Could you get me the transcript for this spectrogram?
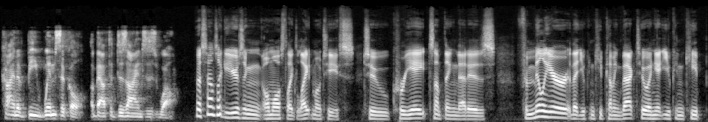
kind of be whimsical about the designs as well. It sounds like you're using almost like leitmotifs to create something that is familiar, that you can keep coming back to, and yet you can keep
